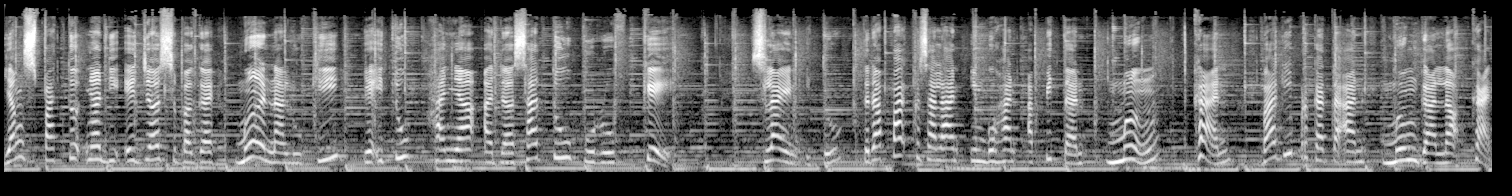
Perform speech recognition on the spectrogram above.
yang sepatutnya dieja sebagai menaluki iaitu hanya ada satu huruf K. Selain itu, terdapat kesalahan imbuhan apitan meng kan bagi perkataan menggalakkan.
